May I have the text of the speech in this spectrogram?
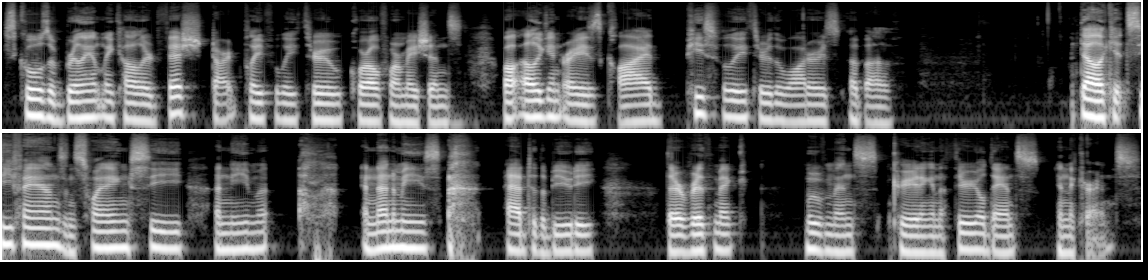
Schools of brilliantly colored fish dart playfully through coral formations, while elegant rays glide peacefully through the waters above. Delicate sea fans and swaying sea anema- anemones add to the beauty, their rhythmic movements creating an ethereal dance in the currents.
